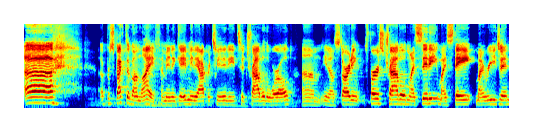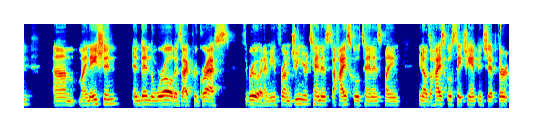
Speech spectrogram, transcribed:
Uh, a perspective on life. I mean, it gave me the opportunity to travel the world. Um, you know, starting first travel my city, my state, my region, um, my nation, and then the world as I progressed through it. I mean, from junior tennis to high school tennis, playing, you know, it was a high school state championship third,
